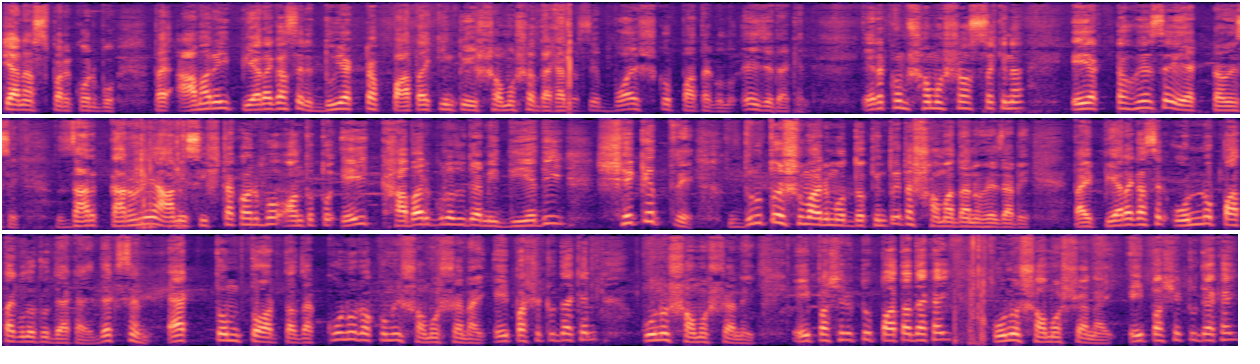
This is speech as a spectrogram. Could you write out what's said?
ট্রান্সফার করব। তাই আমার এই পেয়ারা গাছের দুই একটা পাতায় কিন্তু এই সমস্যা দেখা যাচ্ছে, বয়স্ক পাতাগুলো। এই যে দেখেন, এরকম সমস্যা হচ্ছে কিনা? এই একটা হয়েছে, এই একটা হয়েছে। যার কারণে আমি চেষ্টা করব অন্তত এই খাবারগুলো যদি আমি দিয়ে দিই, সেক্ষেত্রে দ্রুত সময়ের মধ্যে কিন্তু এটা সমাধান হয়ে যাবে। তাই পেয়ারা গাছের অন্য পাতাগুলো একটু দেখায় দেখছেন, একদম তরতাজা, কোনো রকমের সমস্যা নাই। এই পাশে একটু দেখেন, কোনো সমস্যা নেই। এই পাশের একটু পাতা দেখাই, কোনো সমস্যা নাই। এই পাশে একটু দেখাই,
